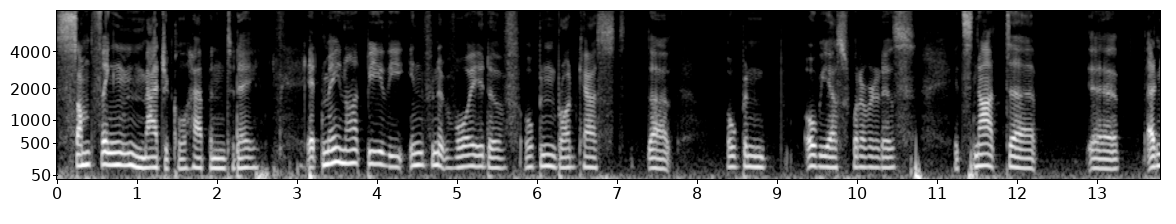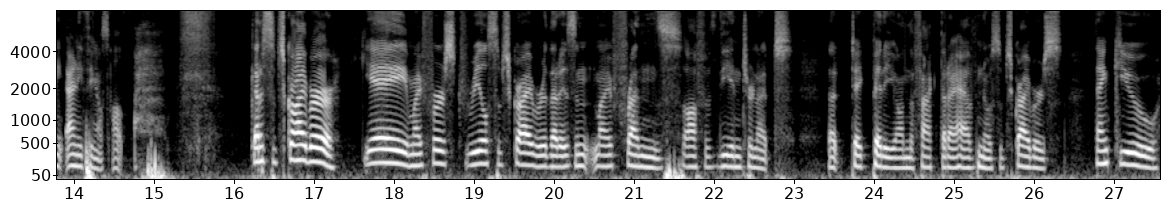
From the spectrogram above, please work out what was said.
Something magical happened today. It may not be the infinite void of open broadcast, uh, open OBS, whatever it is. It's not, uh, uh, any anything else. I'll got a subscriber! Yay! My first real subscriber that isn't my friends off of the internet that take pity on the fact that I have no subscribers. Thank you,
